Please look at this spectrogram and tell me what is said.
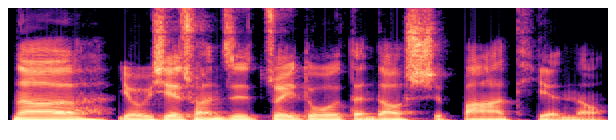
那有一些船只最多等到十八天哦。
